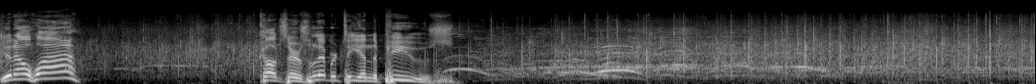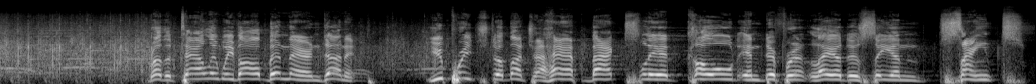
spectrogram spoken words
You know why? Because there's liberty in the pews. Brother Tally, we've all been there and done it. You preached a bunch of half backslid, cold, indifferent Laodicean saints.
